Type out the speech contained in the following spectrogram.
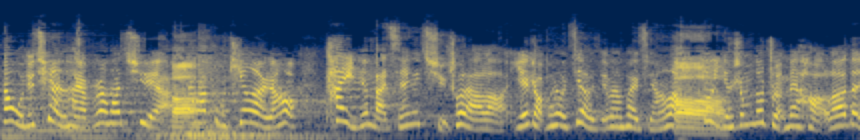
那我就劝他呀，不让他去，但他不听啊。然后他已经把钱给取出来了，也找朋友借了几万块钱了，都已经什么都准备好了。但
